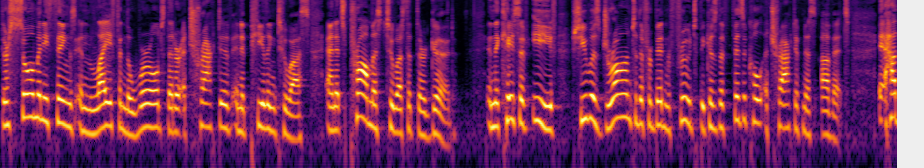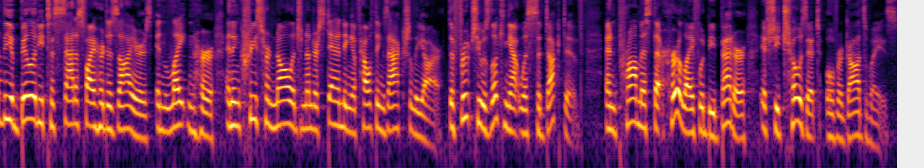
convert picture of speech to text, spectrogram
There's so many things in life and the world that are attractive and appealing to us, and it's promised to us that they're good. In the case of Eve, she was drawn to the forbidden fruit because of the physical attractiveness of it. It had the ability to satisfy her desires, enlighten her, and increase her knowledge and understanding of how things actually are. The fruit she was looking at was seductive and promised that her life would be better if she chose it over God's ways.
